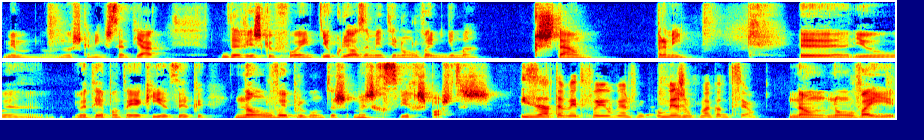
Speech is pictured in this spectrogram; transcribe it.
mesmo no, nos caminhos de Santiago, da vez que eu fui, eu curiosamente eu não levei nenhuma questão para mim. Uh, eu, uh, eu até apontei aqui a dizer que não levei perguntas, mas recebi respostas. Exatamente, foi o mesmo, o mesmo que me aconteceu. Não, não levei.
